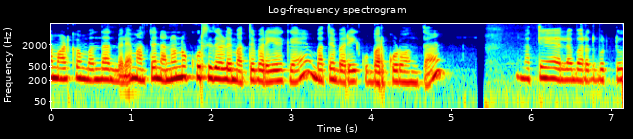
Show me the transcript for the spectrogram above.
ಸ್ನಾನ ಮಾಡ್ಕೊಂಡು ಬಂದಾದಮೇಲೆ ಮತ್ತೆ ನನ್ನನ್ನು ಕೂರಿಸಿದಾಳೆ ಮತ್ತೆ ಬರೆಯೋಕ್ಕೆ ಮತ್ತೆ ಬರೀ ಬರ್ಕೊಡು ಅಂತ. ಮತ್ತೆ ಎಲ್ಲ ಬರೆದ್ಬಿಟ್ಟು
